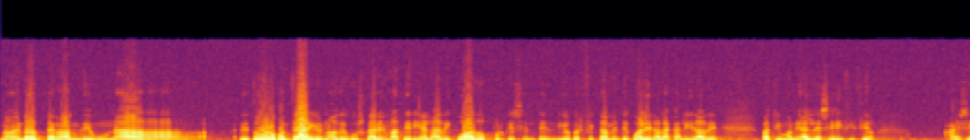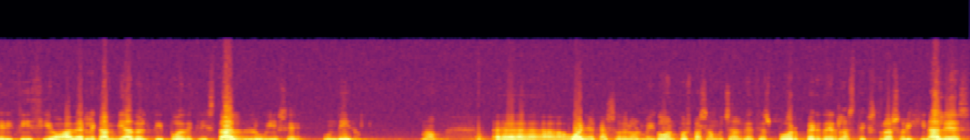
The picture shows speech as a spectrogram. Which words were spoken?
¿no? en Rotterdam de todo lo contrario, ¿no? de buscar el material adecuado porque se entendió perfectamente cuál era la calidad de- patrimonial de ese edificio, a ese edificio haberle cambiado el tipo de cristal lo hubiese hundido. Eh, o en el caso del hormigón, pues pasa muchas veces por perder las texturas originales,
